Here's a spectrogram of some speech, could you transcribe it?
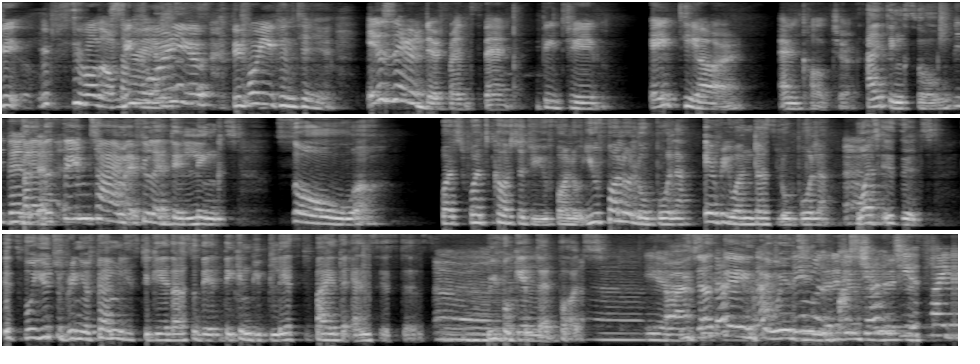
Be, hold on. Sorry. Before you before you continue, is there a difference then between ATR and culture? I think so. There's but at the same time, I feel like they're linked. So, what what culture do you follow? You follow Lobola. Everyone does Lobola. What is it? It's for you to bring your families together so that they can be blessed by the ancestors. we forget that part. Yeah. we just That's, say it's that's a the thing with That it is Christianity. religion. It's like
